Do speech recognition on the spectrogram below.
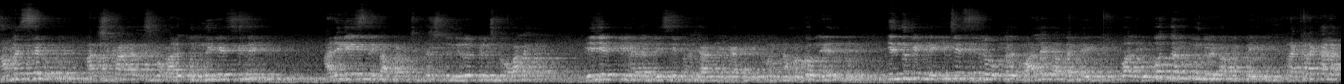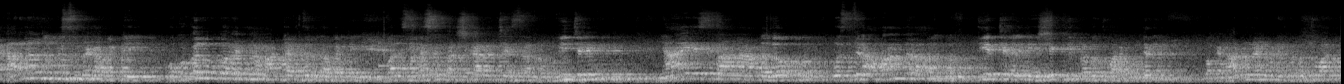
సమస్యలు పరిష్కారాలు తీసుకో అడుగు ముందుకేసింది అడిగేసింది కాబట్టి చిత్తశుద్ధి నిరూపించుకోవాలి. బీజేపీ మీద బీసీ ప్రజానీకానికి ఎటువంటి నమ్మకం లేదు. ఎందుకంటే ఇచ్చే ఉన్నది వాళ్ళే కాబట్టి వాళ్ళు ఇవ్వద్దు అనుకుంటారు కాబట్టి రకరకాల కారణాలు చూపిస్తున్నారు కాబట్టి ఒక్కొక్కరు ఒక్కో రకంగా మాట్లాడుతారు కాబట్టి వాళ్ళ సమస్య పరిష్కారం చేస్తారని ఊహించలేము న్యాయస్థానాలలో వస్తున్న అవాంతరాలను తీర్చగలిగే శక్తి ప్రభుత్వాలకు ఉందని. ఒకనాడు ఉన్నటువంటి ప్రభుత్వాలు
